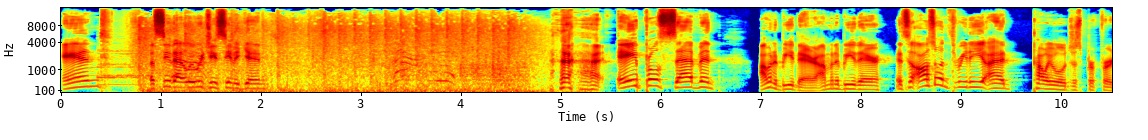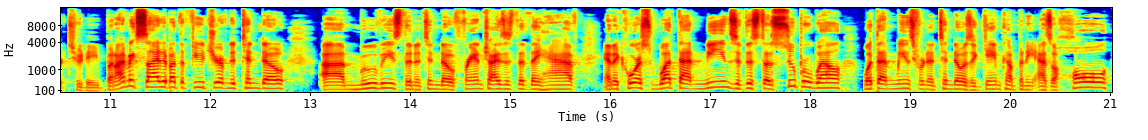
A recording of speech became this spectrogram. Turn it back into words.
And let's see that Luigi scene again. April 7th. I'm to be there. I'm to be there. It's also in 3D. I probably will just prefer 2D, but I'm excited about the future of Nintendo uh, movies, the Nintendo franchises that they have, and of course, what that means if this does super well, what that means for Nintendo as a game company as a whole.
